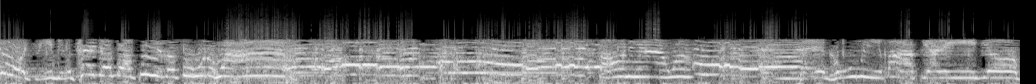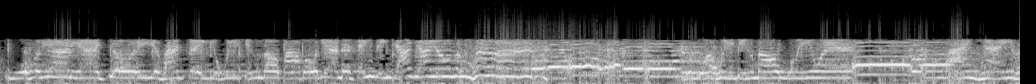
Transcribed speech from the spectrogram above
叫军兵抬着把柜子走的话，当年我开口没把别人叫，姑父连连叫一番，这一回顶到八宝殿的真真假假要能判，不多会顶到屋门外，三千一回，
